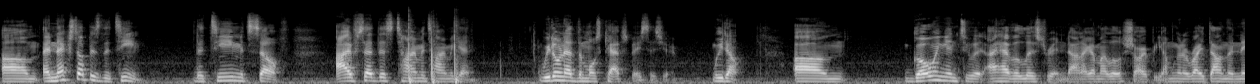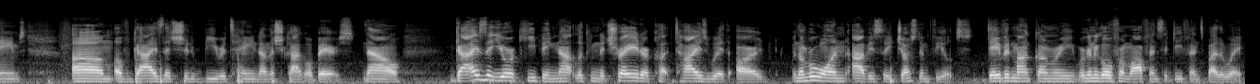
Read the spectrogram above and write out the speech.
Um, and next up is the team, the team itself. I've said this time and time again. We don't have the most cap space this year. We don't. Um, going into it, I have a list written down. I got my little sharpie. I'm gonna write down the names um, of guys that should be retained on the Chicago Bears. Now, guys that you're keeping, not looking to trade or cut ties with, are number one, obviously, Justin Fields, David Montgomery. We're to go from offense to defense, by the way.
